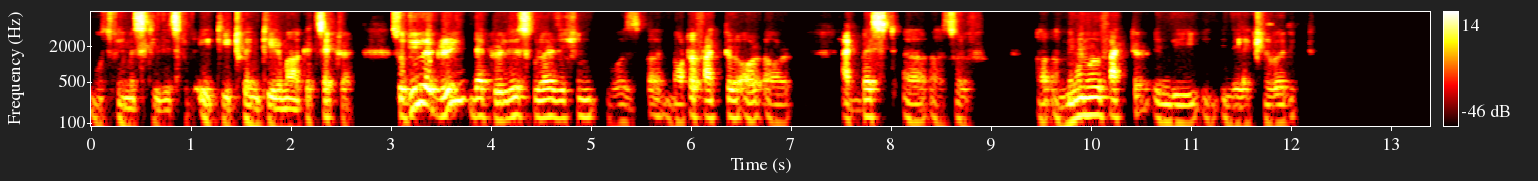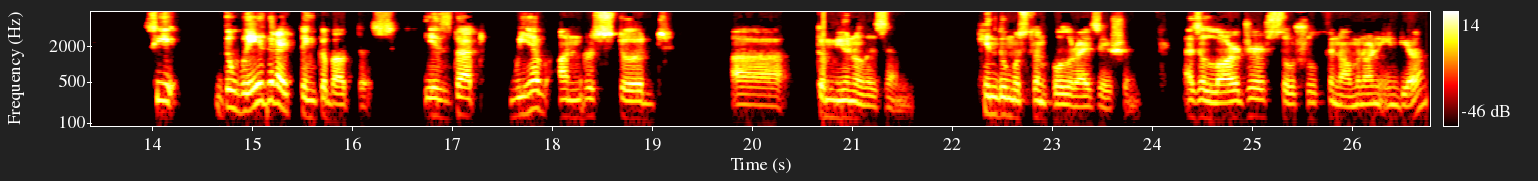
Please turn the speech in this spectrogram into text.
most famously this sort of 80-20 remark, etc. So do you agree that religious polarization was uh, not a factor or, or at best uh, a sort of a, a minimal factor in the, in the election verdict? See, the way that I think about this is that we have understood uh, communalism, Hindu Muslim polarization, as a larger social phenomenon in India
